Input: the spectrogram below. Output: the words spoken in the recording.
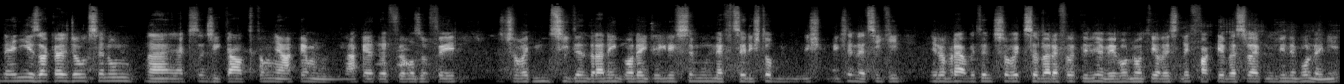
není za každou cenu nutné, jak se říká v tom nějakém, nějaké té filozofii, že člověk musí ten trénink odejít, i když se mu nechce, když, to, když, když se necítí. Je dobré, aby ten člověk sebe reflektivně vyhodnotil, jestli fakt je ve své kůži nebo není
